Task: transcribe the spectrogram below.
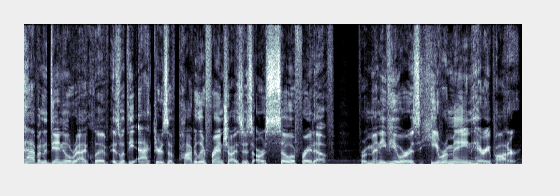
happened to Daniel Radcliffe is what the actors of popular franchises are so afraid of. For many viewers, he remained Harry Potter.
